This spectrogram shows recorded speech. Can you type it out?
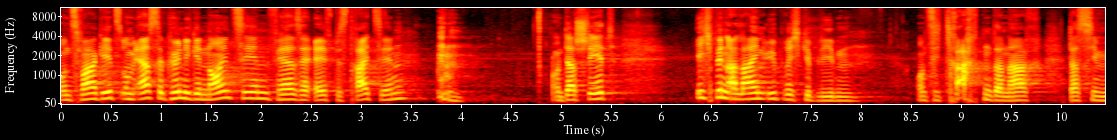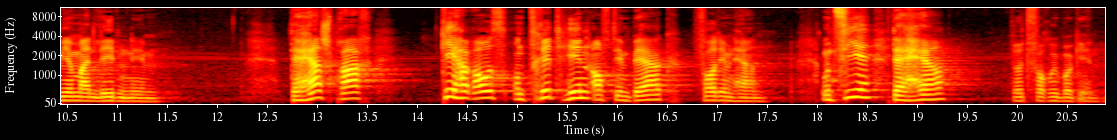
Und zwar geht es um 1. Könige 19, Verse 11 bis 13. Und da steht, ich bin allein übrig geblieben und sie trachten danach, dass sie mir mein Leben nehmen. Der Herr sprach, Geh heraus und tritt hin auf den Berg vor dem Herrn. Und siehe, der Herr wird vorübergehen.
